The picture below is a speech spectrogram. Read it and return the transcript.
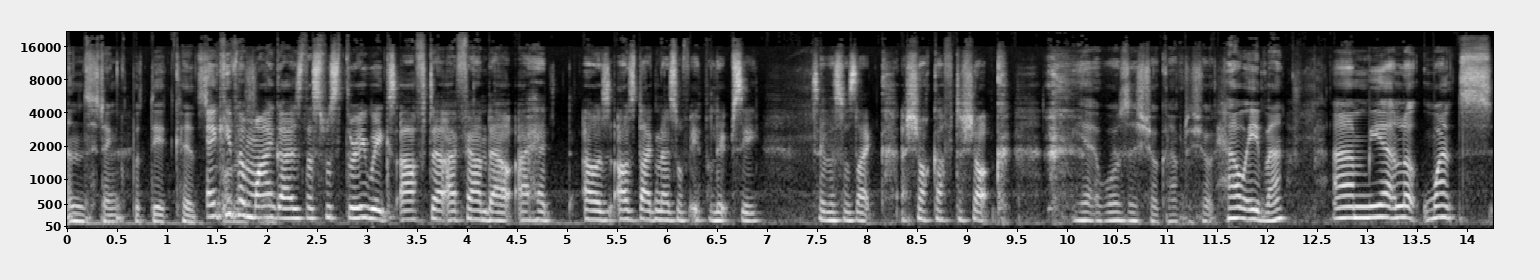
instinct with their kids. and keep in mind, guys, this was three weeks after I found out I had I was I was diagnosed with epilepsy. So this was like a shock after shock. Yeah, it was a shock after shock. However, um, yeah, look, once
